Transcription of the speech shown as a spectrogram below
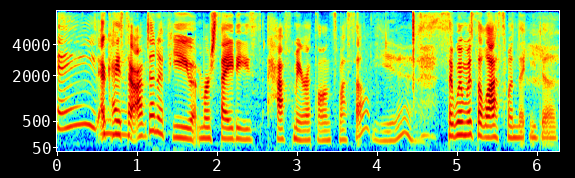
neat. Okay, yeah. so I've done a few Mercedes half marathons myself. Yes. So when was the last one that you did?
